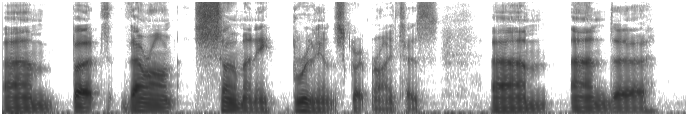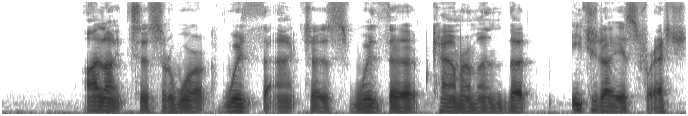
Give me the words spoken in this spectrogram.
Um, but there aren't so many brilliant scriptwriters. Um, and uh, I like to sort of work with the actors, with the cameraman, that each day is fresh.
